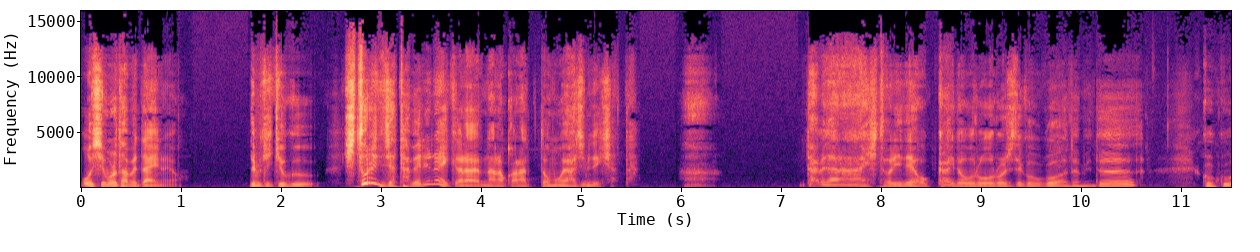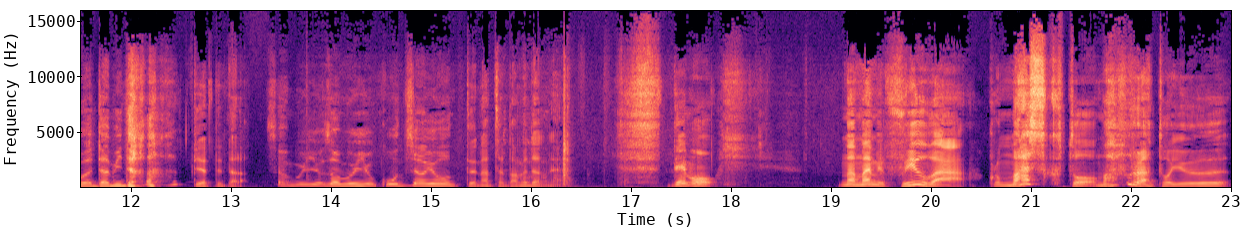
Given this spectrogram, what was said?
美味しいもの食べたいのよ。でも結局、一人じゃ食べれないからなのかなって思い始めてきちゃった。うん、ダメだな、一人で北海道うろうろして、ここはダメだ。ここはダメだってやってたら、寒いよ、寒いよ、凍っちゃうよってなっちゃダメだね。でも、まあ前も冬は、このマスクとマフラーという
